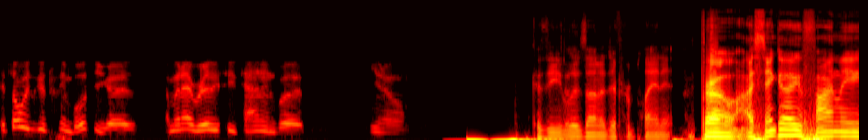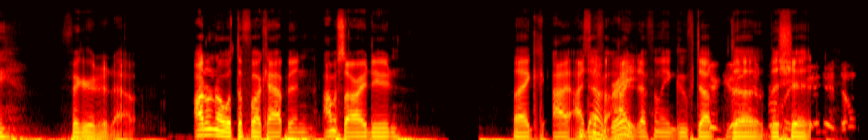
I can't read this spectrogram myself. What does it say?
it's always good seeing both of you guys. I mean, I rarely see Tannon, but you know, Because he lives on a different planet. Bro, I think I finally figured it out. I don't know what the fuck happened. I'm sorry, dude. Like I, I, You def- I definitely goofed up good, the the you're shit. Don't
